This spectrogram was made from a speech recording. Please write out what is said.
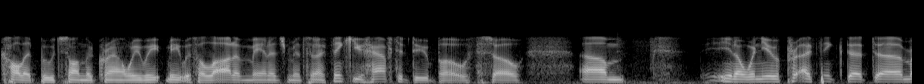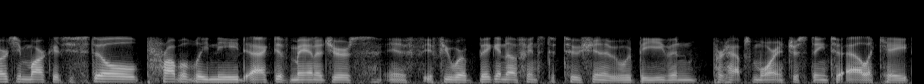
call it boots on the ground. We, we meet with a lot of managements, and I think you have to do both. So, um, you know, when you, I think that uh, emerging markets, you still probably need active managers. If if you were a big enough institution, it would be even perhaps more interesting to allocate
